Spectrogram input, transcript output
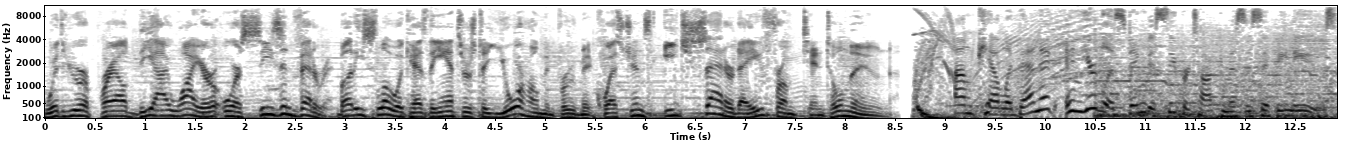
Whether you're a proud DIYer or a seasoned veteran, Buddy Slowick has the answers to your home improvement questions each Saturday from 10 till noon. I'm Kelly Bennett, and you're listening to Super Talk Mississippi News.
